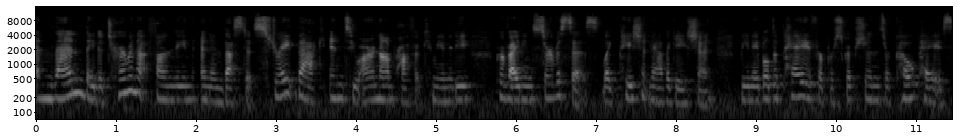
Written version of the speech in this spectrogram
and then they determine that funding and invest it straight back into our nonprofit community, providing services like patient navigation, being able to pay for prescriptions or co-pays,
